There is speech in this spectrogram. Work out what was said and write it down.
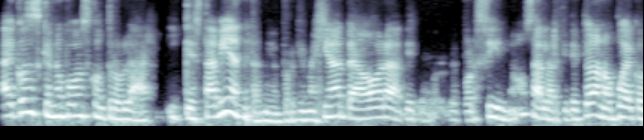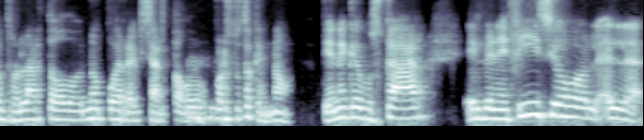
hay cosas que no podemos controlar y que está bien también, porque imagínate ahora, digo, de por sí, ¿no? O sea, la arquitectura no puede controlar todo, no puede revisar todo, por supuesto que no tiene que buscar el beneficio, la,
